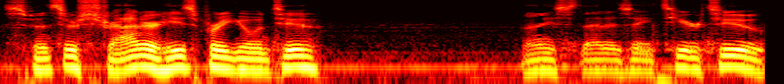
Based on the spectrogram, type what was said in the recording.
Spencer Strider, he's pretty good one too. Nice. That is a tier two.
